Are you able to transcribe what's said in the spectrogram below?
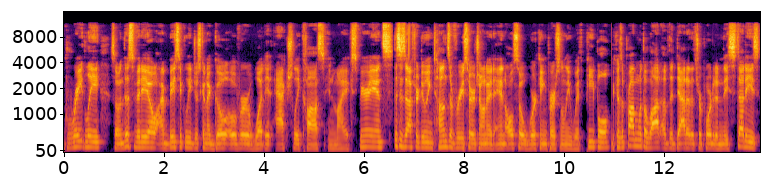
greatly. So in this video, I'm basically just going to go over what it actually costs in my experience. This is after doing tons of research on it and also working personally with people because a problem with a lot of the data that's reported in these studies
